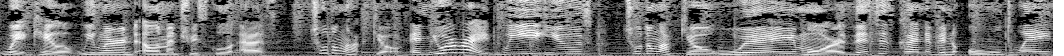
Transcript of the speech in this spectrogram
wait, Kayla, we learned elementary school as 초등학교. And you're right, we use 초등학교 way more. This is kind of an old way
